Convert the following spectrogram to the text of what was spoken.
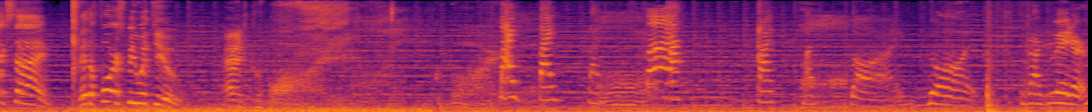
next time, may the force be with you. And goodbye. Goodbye. Bye, bye, bye, bye, bye, bye, bye, bye. Talk to you later. I'm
